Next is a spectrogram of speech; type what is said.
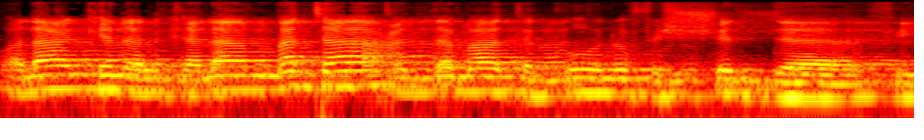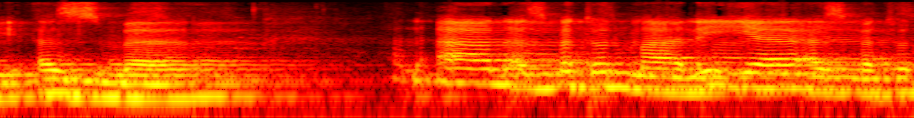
ولكن الكلام متى؟ عندما تكون في الشدة في أزمة. الآن أزمة مالية أزمة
